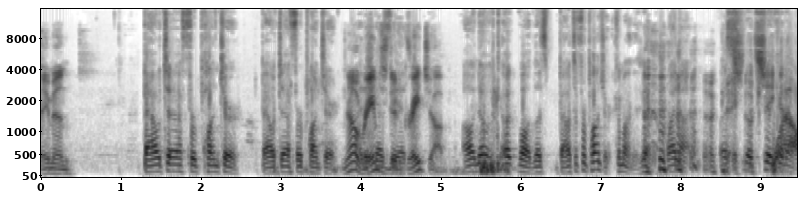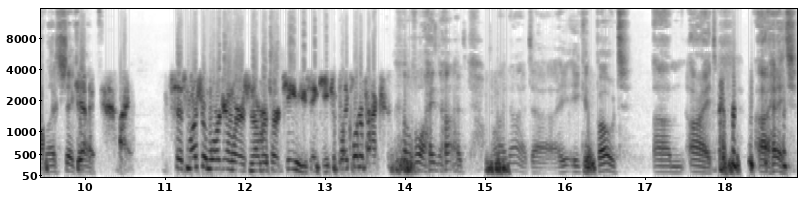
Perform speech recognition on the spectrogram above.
Amen. Bauta for punter. Bauta for punter. No, Ramsey did a great job. Oh no! Uh, well, let's Bauta for punter. Come on, why not? okay. Let's let's shake wow. it up. Let's shake yeah. it up. I, since Marshall Morgan wears number thirteen, you think he can play quarterback? why not? Why not? Uh, he, he, can boat. Um, all right, all right.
